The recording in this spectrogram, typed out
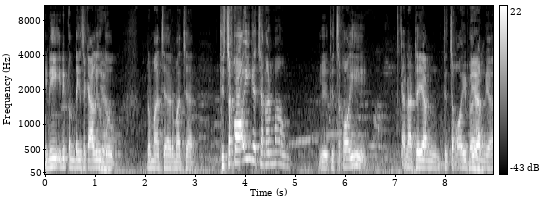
Ini ini penting sekali Iya. untuk remaja-remaja. Dicekoi nggak? Jangan mau. Ya dicekoi kan ada yang dicekoi barang ya.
